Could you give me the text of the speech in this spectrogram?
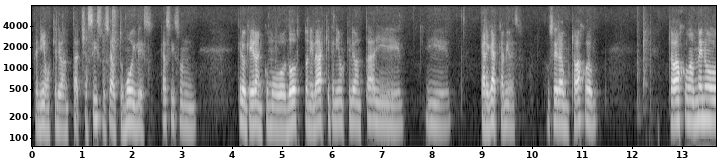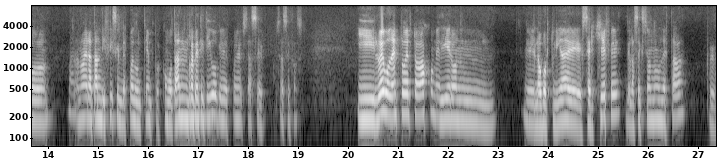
teníamos que levantar chasis, o sea, automóviles, casi son, creo que eran como dos toneladas que teníamos que levantar y, cargar camiones. Entonces era un trabajo, trabajo más o menos, bueno, no era tan difícil después de un tiempo, es como tan repetitivo que después se hace, se hace fácil. Y luego dentro del trabajo me dieron eh, la oportunidad de ser jefe de la sección donde estaba. Pues,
